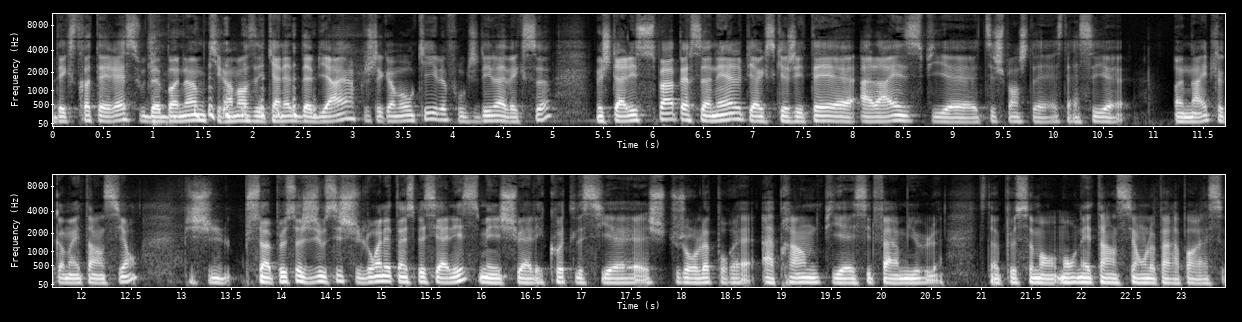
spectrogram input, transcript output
d'extraterrestres ou de bonhommes qui ramassent des canettes de bière. Puis j'étais comme, OK, il faut que je deal avec ça. Mais j'étais allé super personnel, puis avec ce que j'étais à l'aise. Puis, tu sais, je pense que c'était assez honnête comme intention. Puis c'est un peu ça, je dis aussi, je suis loin d'être un spécialiste, mais je suis à l'écoute si euh, je suis toujours là pour euh, apprendre puis essayer de faire mieux. C'est un peu ça mon, mon intention là, par rapport à ça.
